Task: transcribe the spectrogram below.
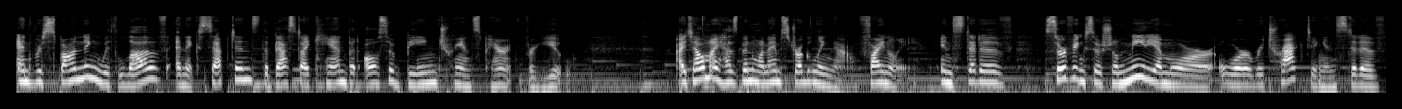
and responding with love and acceptance the best I can, but also being transparent for you. I tell my husband when I'm struggling now, finally, instead of surfing social media more or retracting, instead of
